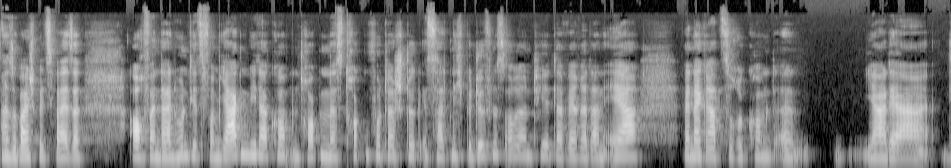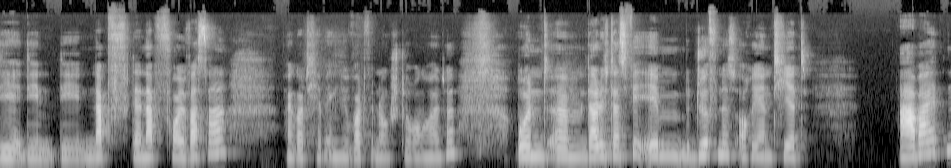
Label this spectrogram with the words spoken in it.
Also beispielsweise, auch wenn dein Hund jetzt vom Jagen wiederkommt, ein trockenes Trockenfutterstück ist halt nicht bedürfnisorientiert. Da wäre dann eher, wenn er gerade zurückkommt, äh, ja, der, die, die, die Napf, der Napf voll Wasser. Mein Gott, ich habe irgendwie Wortfindungsstörung heute. Und ähm, dadurch, dass wir eben bedürfnisorientiert arbeiten,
